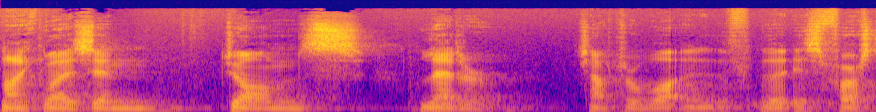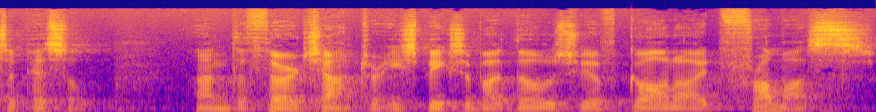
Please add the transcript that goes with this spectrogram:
Likewise, in John's letter, chapter one, his first epistle, and the third chapter, he speaks about those who have gone out from us.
